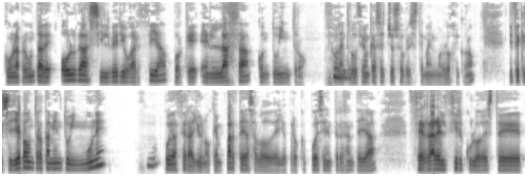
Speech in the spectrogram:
con la pregunta de Olga Silverio García porque enlaza con tu intro con la introducción que has hecho sobre el sistema inmunológico, ¿no? Dice que si lleva un tratamiento inmune, puede hacer ayuno, que en parte ya has hablado de ello, pero que puede ser interesante ya cerrar el círculo de este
